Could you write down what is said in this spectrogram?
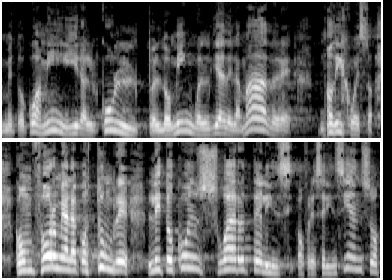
me tocó a mí ir al culto el domingo, el día de la madre. No dijo eso. Conforme a la costumbre, le tocó en suerte ofrecer incienso,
